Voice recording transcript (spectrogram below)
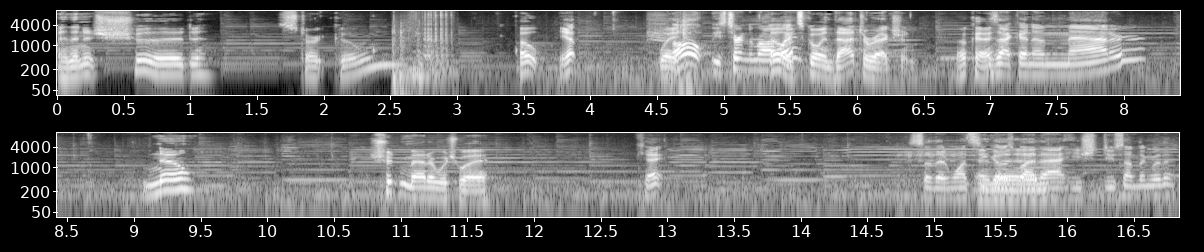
and then it should start going. Oh, Yep. wait. Oh, he's turned the wrong oh, way. it's going that direction. Okay. Is that gonna matter? no. Shouldn't matter which way. Okay. So then once he And goes by that, he should do something with it.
